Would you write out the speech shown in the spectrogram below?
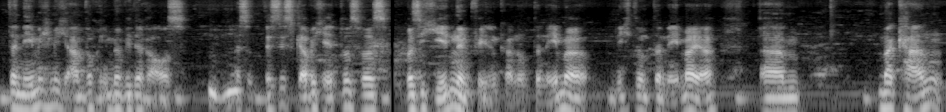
da nehme ich mich einfach immer wieder raus. Mhm. Also das ist, glaube ich, etwas, was, was ich jedem empfehlen kann, Unternehmer, nicht Unternehmer, ja. Ähm, man kann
